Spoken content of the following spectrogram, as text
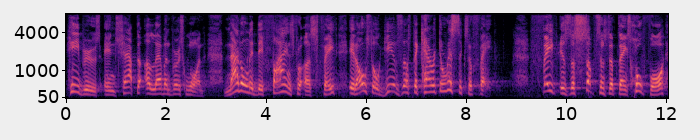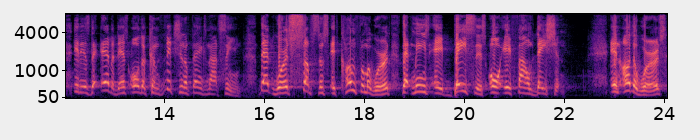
Hebrews in chapter 11, verse 1, not only defines for us faith, it also gives us the characteristics of faith faith is the substance of things hoped for, it is the evidence or the conviction of things not seen. That word substance, it comes from a word that means a basis or a foundation. In other words,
